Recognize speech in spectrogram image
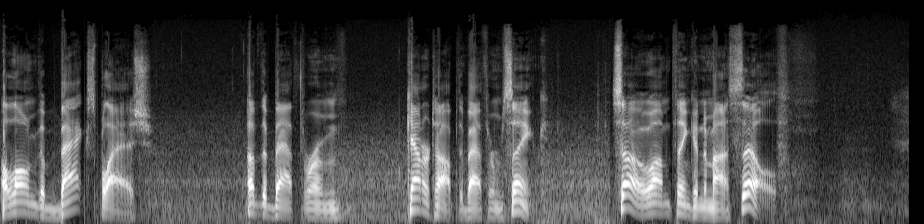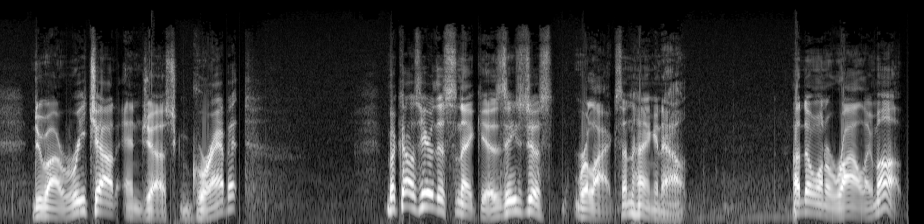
along the backsplash of the bathroom countertop, the bathroom sink. So I'm thinking to myself, do I reach out and just grab it? Because here the snake is, he's just relaxing, hanging out. I don't want to rile him up.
